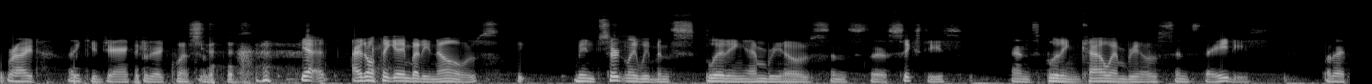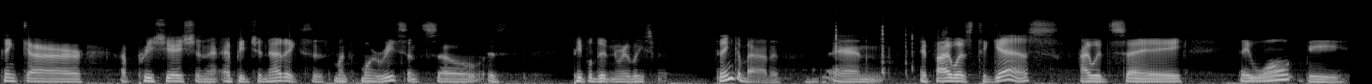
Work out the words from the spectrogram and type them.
Right. Thank you, Jack, for that question. yeah, I don't think anybody knows. I mean, certainly we've been splitting embryos since the 60s and splitting cow embryos since the 80s. But I think our appreciation of epigenetics is much more recent. So people didn't really think about it. And if I was to guess, I would say they won't be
